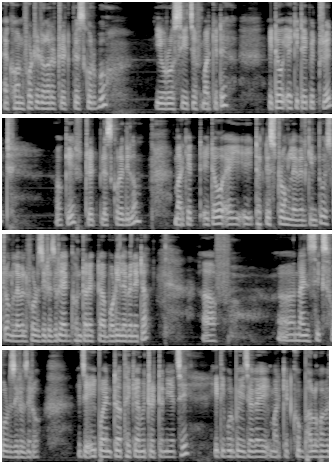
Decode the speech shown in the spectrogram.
এখন ফর্টি ডলারের ট্রেড প্লেস করব ইউরো সিএইচএফ মার্কেটে এটাও একই টাইপের ট্রেড ওকে ট্রেড প্লেস করে দিলাম। মার্কেট এটাও এই, এটা একটা স্ট্রং লেভেল কিন্তু strong level four zero zero এক ঘণ্টার একটা বডি লেভেল এটা। Nine six four zero zero এই যে এই পয়েন্টটা থেকে আমি ট্রেডটা নিয়েছি। ইতিপূর্বে এই জায়গায় মার্কেট খুব ভালোভাবে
